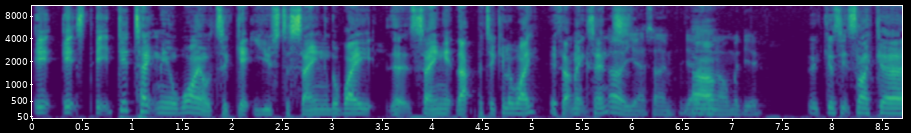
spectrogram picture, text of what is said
It it's it did take me a while to get used to saying the way uh, saying it that particular way, if that makes sense. Oh yeah, same. Yeah, Um, no, I'm with you. because it's like uh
